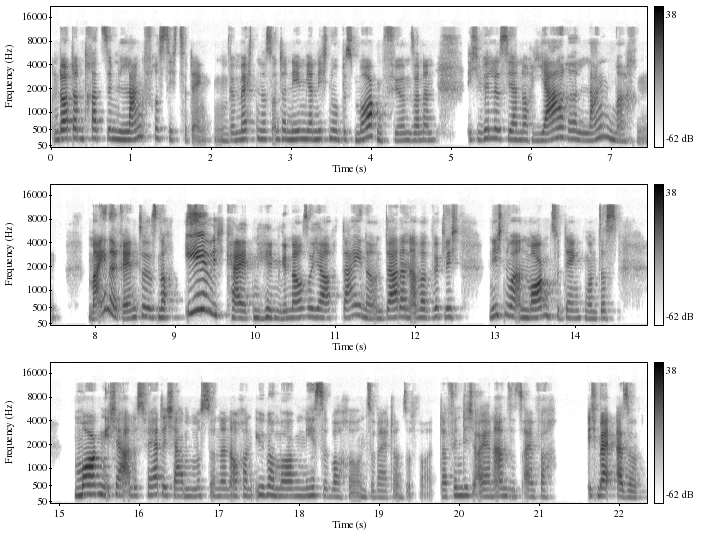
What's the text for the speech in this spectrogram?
und dort dann trotzdem langfristig zu denken. Wir möchten das Unternehmen ja nicht nur bis morgen führen, sondern ich will es ja noch jahrelang machen. Meine Rente ist noch Ewigkeiten hin, genauso ja auch deine. Und da dann aber wirklich nicht nur an morgen zu denken und das morgen ich ja alles fertig haben muss, sondern auch an übermorgen, nächste Woche und so weiter und so fort. Da finde ich euren Ansatz einfach, ich meine, also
